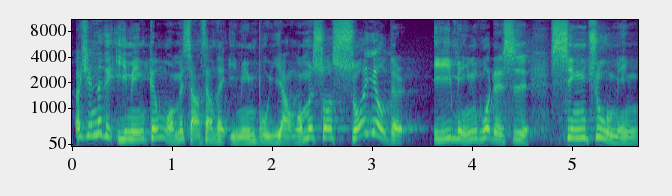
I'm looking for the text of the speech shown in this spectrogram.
而且那个移民跟我们想象的移民不一样。我们说所有的移民或者是新住民，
